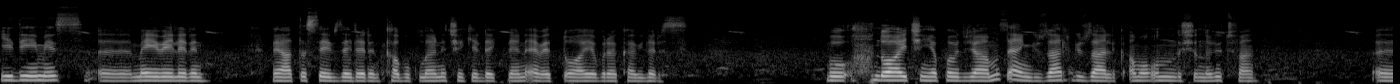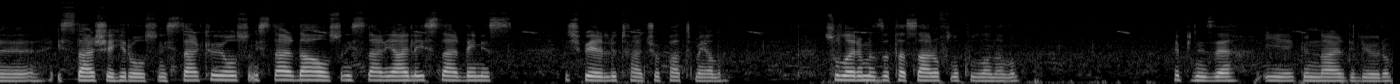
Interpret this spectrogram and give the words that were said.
yediğimiz e, meyvelerin veyahut da sebzelerin kabuklarını, çekirdeklerini evet doğaya bırakabiliriz. Bu doğa için yapacağımız en güzel güzellik ama onun dışında lütfen e, ister şehir olsun, ister köy olsun, ister dağ olsun, ister yayla, ister deniz hiçbir yere lütfen çöp atmayalım. Sularımızı tasarruflu kullanalım. Hepinize iyi günler diliyorum.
